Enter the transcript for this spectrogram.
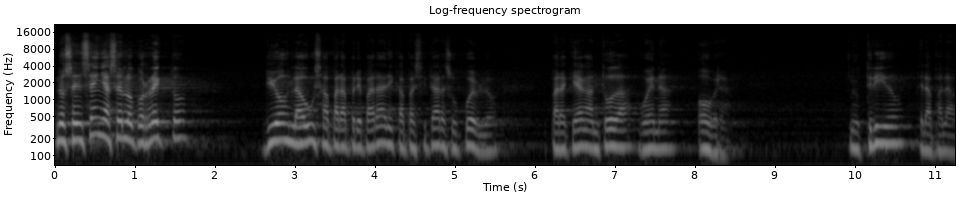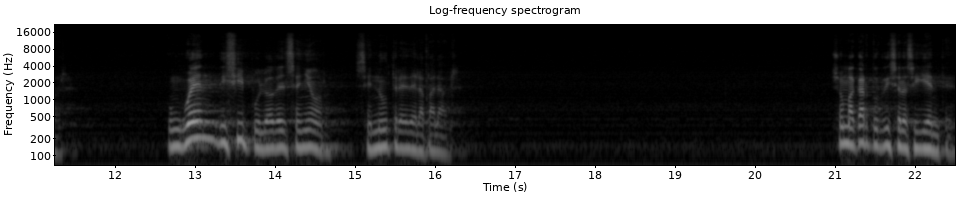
nos enseña a hacer lo correcto. Dios la usa para preparar y capacitar a su pueblo para que hagan toda buena obra, nutrido de la palabra. Un buen discípulo del Señor se nutre de la palabra. John MacArthur dice lo siguiente,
